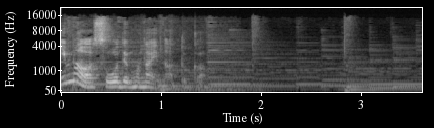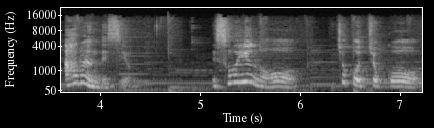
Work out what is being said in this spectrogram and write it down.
今はそうでもないなとかあるんですよでそういうのをちょこちょこ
